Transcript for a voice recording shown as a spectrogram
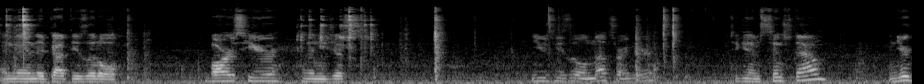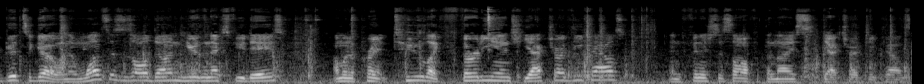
And then they've got these little bars here, and then you just use these little nuts right here to get them cinched down, and you're good to go. And then once this is all done here the next few days, I'm gonna print two like 30 inch Yak Tribe decals and finish this off with the nice Yak Tribe decals.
